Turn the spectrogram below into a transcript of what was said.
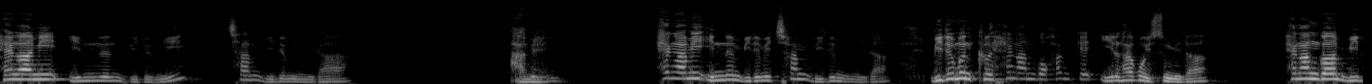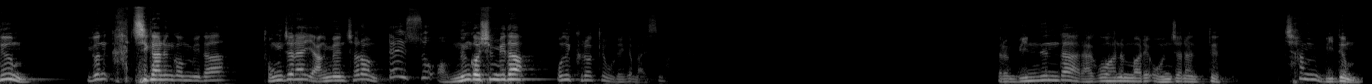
행함이 있는 믿음이 참 믿음입니다. 아멘. 행함이 있는 믿음이 참 믿음입니다. 믿음은 그 행함과 함께 일하고 있습니다. 행함과 믿음, 이건 같이 가는 겁니다. 동전의 양면처럼 뗄 수 없는 것입니다. 오늘 그렇게 우리에게 말씀합니다. 여러분, 믿는다라고 하는 말의 온전한 뜻, 참 믿음,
